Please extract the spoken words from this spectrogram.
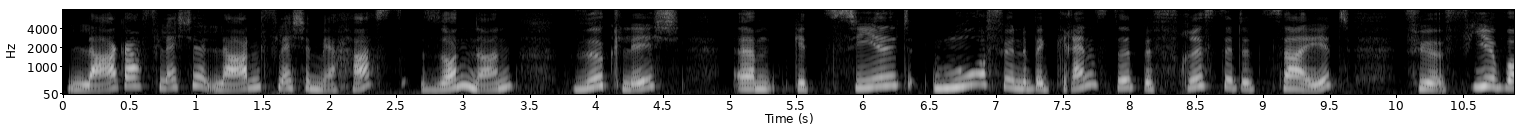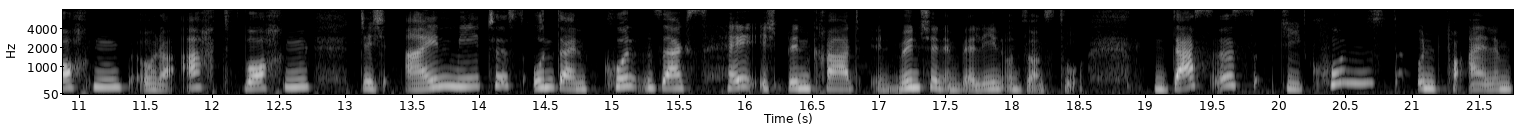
Lagerfläche, Ladenfläche mehr hast, sondern wirklich ähm, gezielt nur für eine begrenzte, befristete Zeit für vier Wochen oder acht Wochen dich einmietest und deinen Kunden sagst, hey, ich bin gerade in München, in Berlin und sonst wo. Das ist die Kunst und vor allem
